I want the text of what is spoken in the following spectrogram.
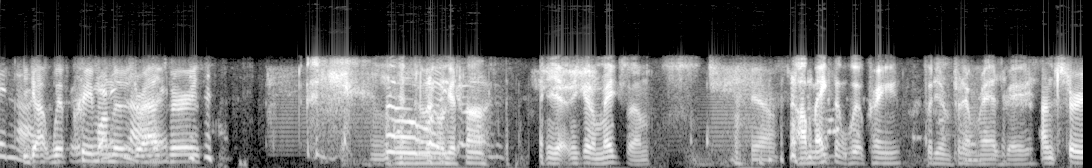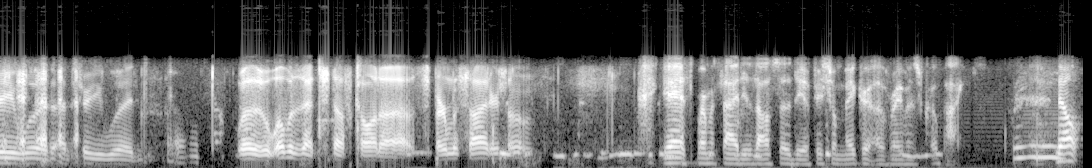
You got whipped cream get on those line. raspberries? Oh, my go get some. Yeah, you gotta make some. Yeah. I'll make some whipped cream. Put in for them raspberries. I'm sure you would. I'm sure you would. Well, what was that stuff called? Uh, spermicide or something? Yeah, spermicide is also the official maker of Raven's Crow Pie. Now,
